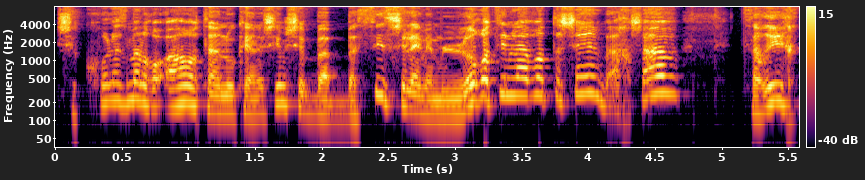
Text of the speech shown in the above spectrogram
שכל הזמן רואה אותנו כאנשים שבבסיס שלהם הם לא רוצים לעבוד את השם ועכשיו צריך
